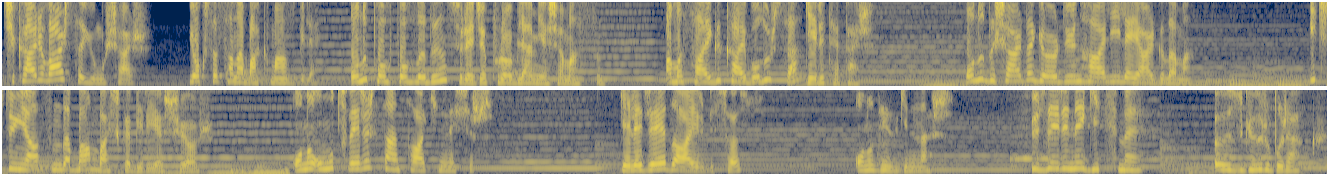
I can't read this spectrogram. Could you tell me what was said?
Çıkarı varsa yumuşar, yoksa sana bakmaz bile. Onu pohpohladığın sürece problem yaşamazsın. Ama saygı kaybolursa geri teper. Onu dışarıda gördüğün haliyle yargılama. İç dünyasında bambaşka biri yaşıyor. Ona umut verirsen sakinleşir. Geleceğe dair bir söz onu dizginler. Üzerine gitme, özgür bırak.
